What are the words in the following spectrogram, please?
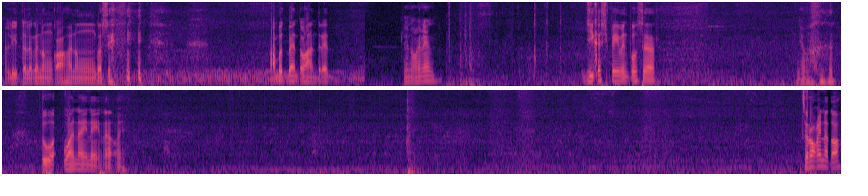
Ali talaga ng kaha ng gas eh. Abot ba yan 200? Yan, okay na yan. Gcash payment po, sir. Yo. Two, 199 na okay. Sir, okay na to?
